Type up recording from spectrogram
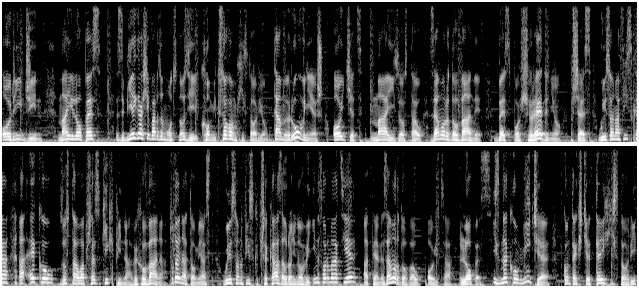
Origin Mai Lopez zbiega się bardzo mocno z jej komiksową historią. Tam również ojciec Mai został zamordowany bezpośrednio przez Wilsona Fiska, a Echo została przez Kingpina wychowana. Tutaj natomiast Wilson Fisk przekazał Roninowi informacje, a ten zamordował ojca Lopez. I znakomicie w kontekście tej historii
